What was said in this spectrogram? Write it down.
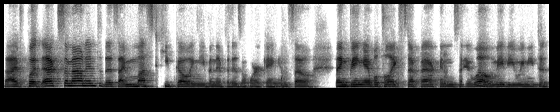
I've put X amount into this. I must keep going, even if it isn't working. And so I think being able to like step back and say, whoa, maybe we need to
